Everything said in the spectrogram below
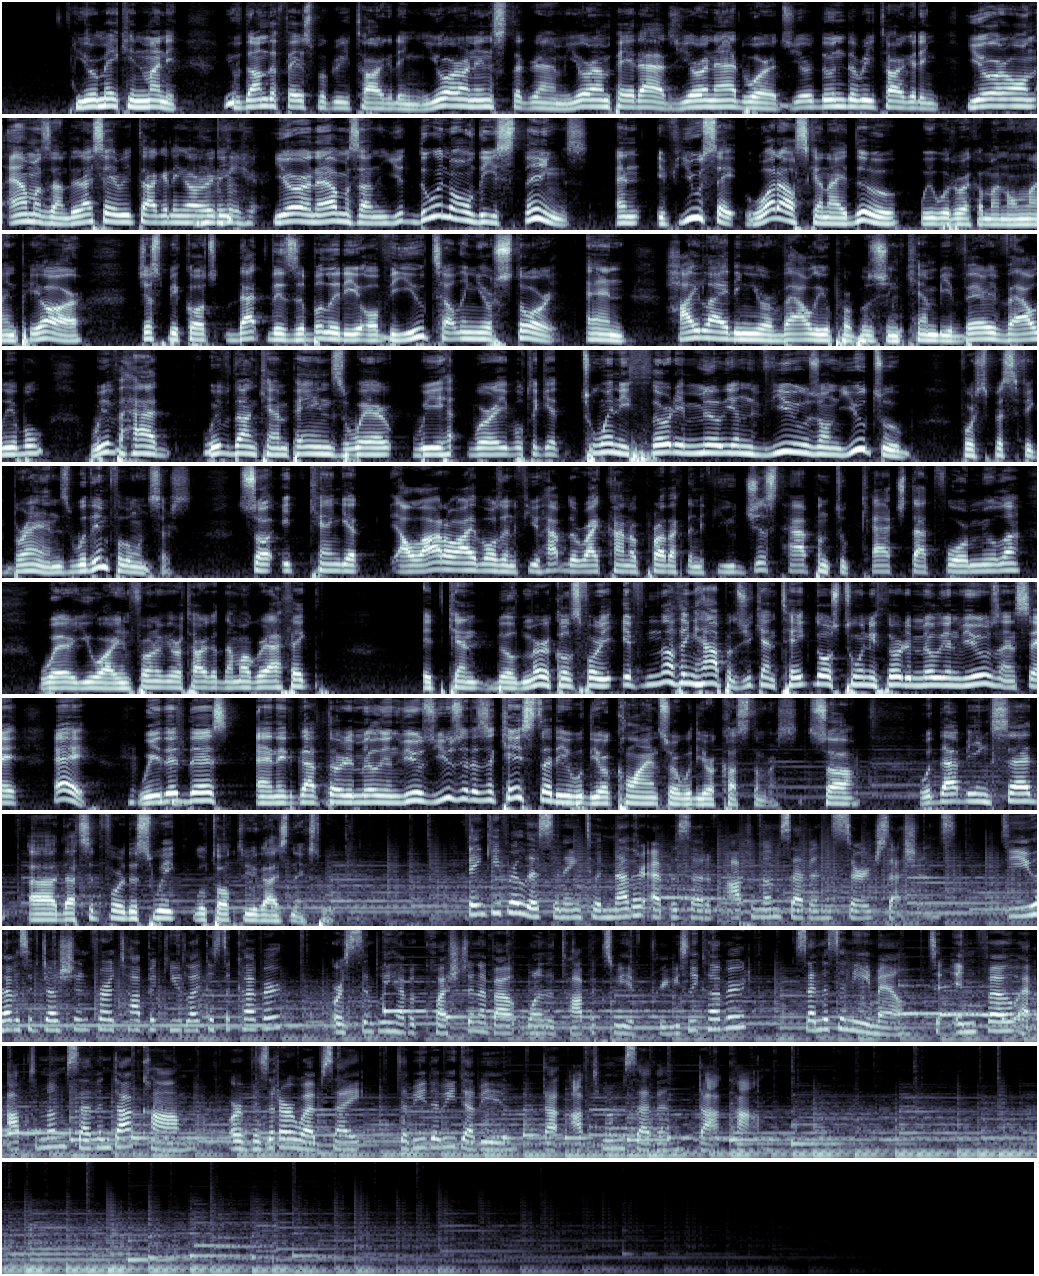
You're making money. You've done the Facebook retargeting. You're on Instagram. You're on paid ads. You're on AdWords. You're doing the retargeting. You're on Amazon. Did I say retargeting already? you're on Amazon. You're doing all these things. And if you say, what else can I do? We would recommend online PR just because that visibility of you telling your story and highlighting your value proposition can be very valuable. We've had we've done campaigns where we were able to get 20 30 million views on YouTube for specific brands with influencers. So it can get a lot of eyeballs and if you have the right kind of product and if you just happen to catch that formula where you are in front of your target demographic, it can build miracles for you. If nothing happens, you can take those 20, 30 million views and say, hey, we did this and it got 30 million views. Use it as a case study with your clients or with your customers. So, with that being said, uh, that's it for this week. We'll talk to you guys next week. Thank you for listening to another episode of Optimum 7 Surge Sessions. Do you have a suggestion for a topic you'd like us to cover? Or simply have a question about one of the topics we have previously covered? Send us an email to info at optimum7.com or visit our website www.optimum7.com.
